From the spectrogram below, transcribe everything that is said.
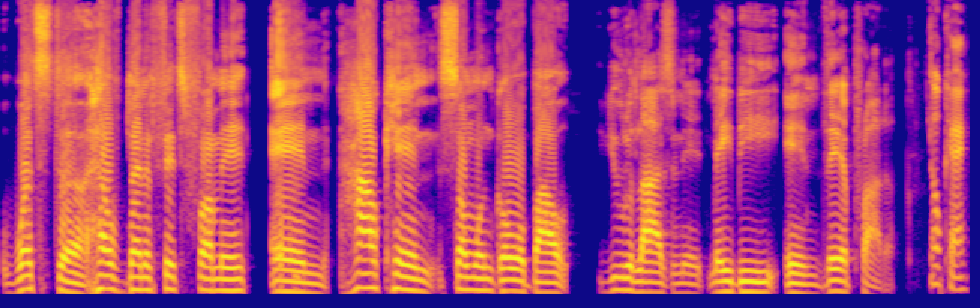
What's the health benefits from it? And how can someone go about utilizing it maybe in their product? Okay.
